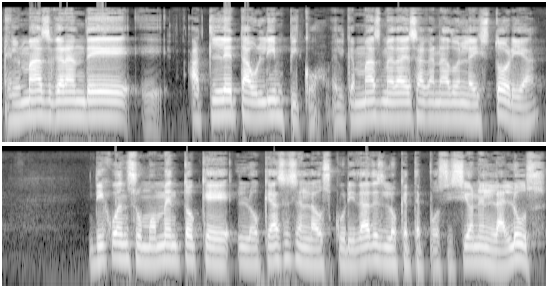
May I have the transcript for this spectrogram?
el más grande eh, atleta olímpico, el que más medallas ha ganado en la historia, dijo en su momento que lo que haces en la oscuridad es lo que te posiciona en la luz,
